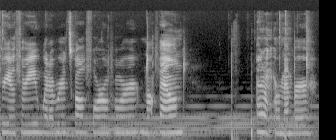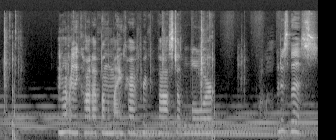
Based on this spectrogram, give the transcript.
303, whatever it's called, 404, not found. I don't remember. I'm not really caught up on the Minecraft creepypasta lore. What is this?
